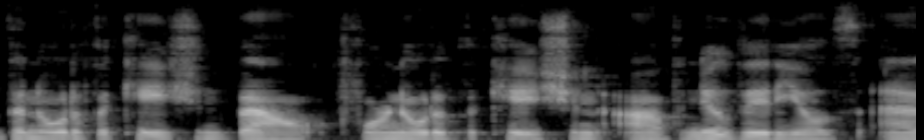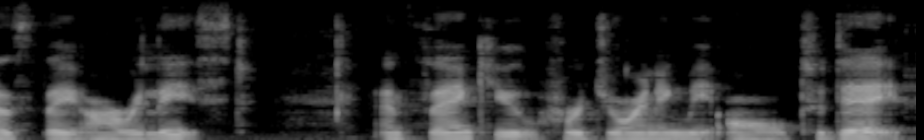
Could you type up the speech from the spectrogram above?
the notification bell for notification of new videos as they are released. And thank you for joining me all today.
